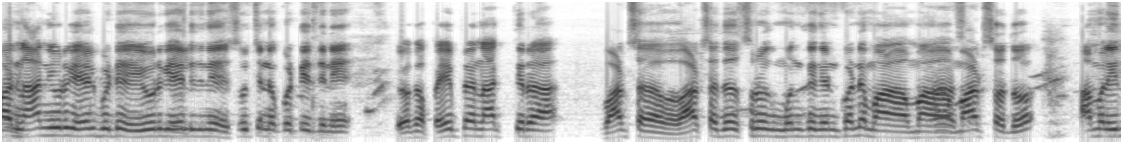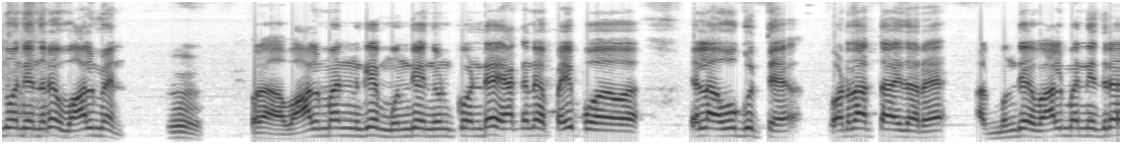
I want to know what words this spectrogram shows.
ಮಾಡಿ. ನಾನು ಇವ್ರಿಗೆ ಹೇಳ್ಬಿಟ್ಟು ಇವ್ರಿಗೆ ಹೇಳಿದೀನಿ ಸೂಚನೆ ಕೊಟ್ಟಿದ್ದೀನಿ. ಇವಾಗ ಪೈಪ್ ಲೈನ್ ಹಾಕ್ತೀರಾ? ವಾರ್ಡ್ ವಾರ್ಡ್ ಸದಸ್ಯರು ಮುಂದೆ ನಿಂತ್ಕೊಂಡೆ ಮಾಡಿಸೋದು. ಆಮೇಲೆ ಇನ್ನೊಂದ್ ಏನಂದ್ರೆ ವಾಲ್ಮೆನ್. ಹ್ಮ್. ವಾಲ್ಮನ್ಗೆ ಮುಂದೆ ನಿಂತ್ಕೊಂಡೆ ಯಾಕಂದ್ರೆ ಪೈಪ್ ಎಲ್ಲ ಹೋಗುತ್ತೆ ಹೊಡೆದಾಗ್ತಾ ಇದಾರೆ. ಅದ್ ಮುಂದೆ ವಾಲ್ಮನ್ ಇದ್ರೆ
